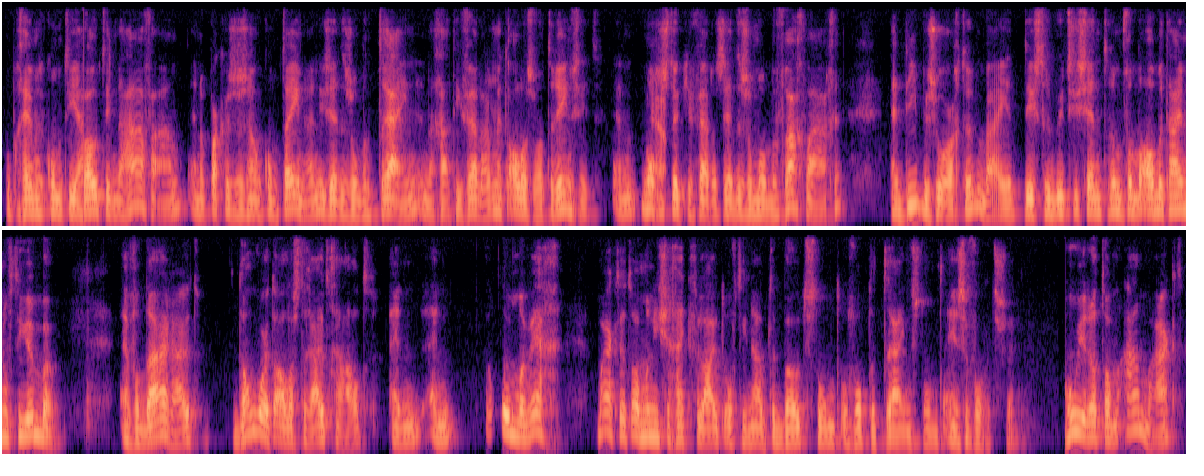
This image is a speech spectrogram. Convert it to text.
Op een gegeven moment komt die boot in de haven aan en dan pakken ze zo'n container en die zetten ze op een trein en dan gaat die verder met alles wat erin zit. En nog een stukje verder zetten ze hem op een vrachtwagen en die bezorgt hem bij het distributiecentrum van de Albert Heijn of de Jumbo. En van daaruit, dan wordt alles eruit gehaald en, en onderweg maakt het allemaal niet zo gek veel uit of die nou op de boot stond of op de trein stond enzovoorts. Hoe je dat dan aanmaakt,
